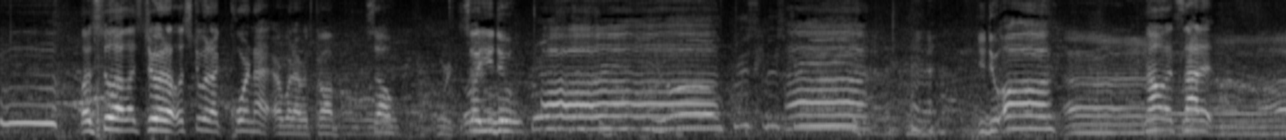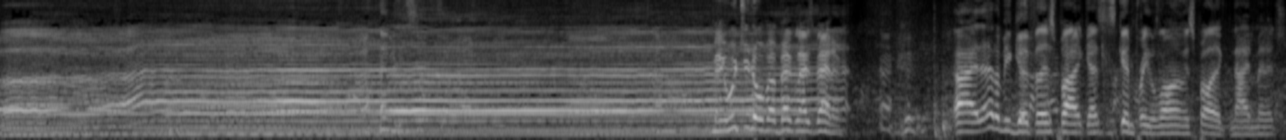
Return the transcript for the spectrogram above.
Let's do that. Let's do it. Let's do it a cornet or whatever it's called. So, so you do. Uh, uh, you do. Uh, no, that's not it. Man, what you know about Black Lives Matter? All right, that'll be good for this podcast. It's getting pretty long. It's probably like nine minutes.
